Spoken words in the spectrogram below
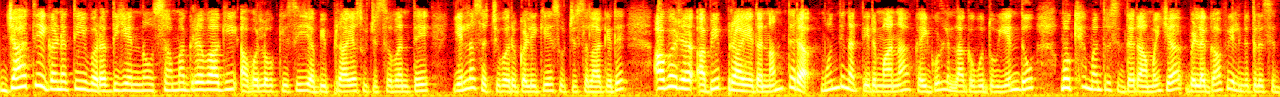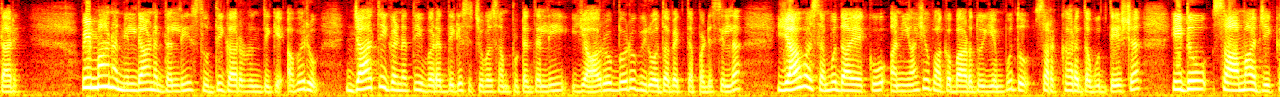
ಜಾತಿ ಗಣತಿ ವರದಿಯನ್ನು ಸಮಗ್ರವಾಗಿ ಅವಲೋಕಿಸಿ ಅಭಿಪ್ರಾಯ ಸೂಚಿಸುವಂತೆ ಎಲ್ಲ ಸಚಿವರುಗಳಿಗೆ ಸೂಚಿಸಲಾಗಿದೆ. ಅವರ ಅಭಿಪ್ರಾಯದ ನಂತರ ಮುಂದಿನ ತೀರ್ಮಾನ ಕೈಗೊಳ್ಳಲಾಗುವುದು ಎಂದು ಮುಖ್ಯಮಂತ್ರಿ ಸಿದ್ದರಾಮಯ್ಯ ಬೆಳಗಾವಿಯಲ್ಲಿಂದು ತಿಳಿಸಿದ್ದಾರೆ. ವಿಮಾನ ನಿಲ್ದಾಣದಲ್ಲಿ ಸುದ್ದಿಗಾರರೊಂದಿಗೆ ಅವರು ಜಾತಿ ಗಣತಿ ವರದಿಗೆ ಸಚಿವ ಸಂಪುಟದಲ್ಲಿ ಯಾರೊಬ್ಬರೂ ವಿರೋಧ ವ್ಯಕ್ತಪಡಿಸಿಲ್ಲ. ಯಾವ ಸಮುದಾಯಕ್ಕೂ ಅನ್ಯಾಯವಾಗಬಾರದು ಎಂಬುದು ಸರ್ಕಾರದ ಉದ್ದೇಶ. ಇದು ಸಾಮಾಜಿಕ,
